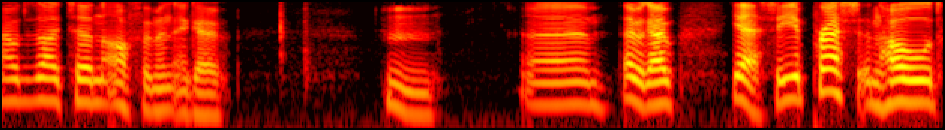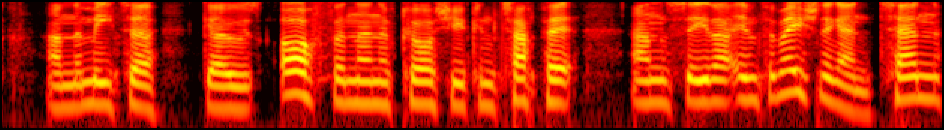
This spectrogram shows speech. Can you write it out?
how did I turn it off a minute ago? Hmm. Um, there we go. Yeah so you press and hold and the meter goes off and then of course you can tap it and see that information again. 10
